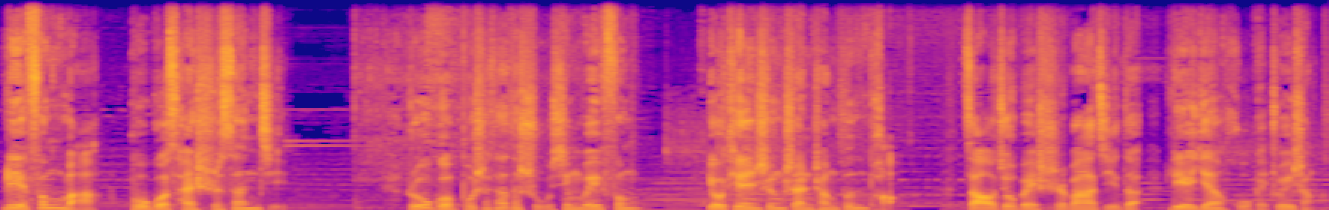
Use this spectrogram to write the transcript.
烈风马不过才十三级，如果不是它的属性为风，又天生擅长奔跑，早就被十八级的烈焰虎给追上了。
